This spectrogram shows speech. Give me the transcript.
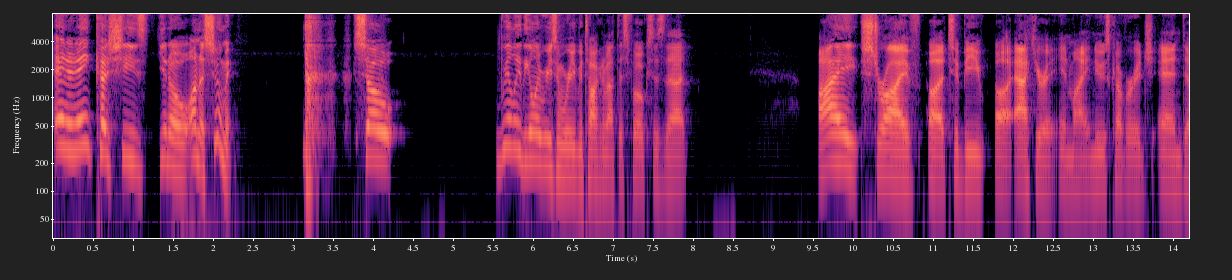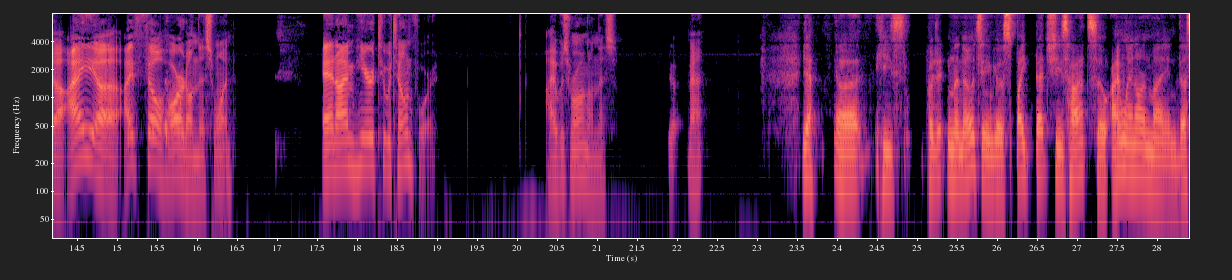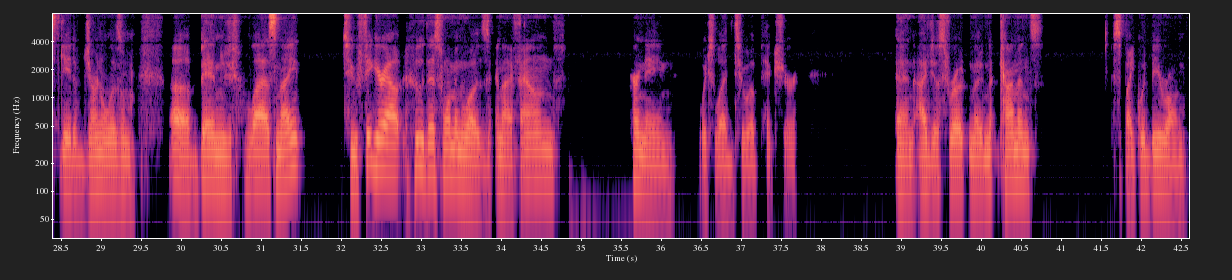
And it ain't because she's, you know, unassuming. so, really, the only reason we're even talking about this, folks, is that I strive uh, to be uh, accurate in my news coverage, and uh, I uh, I fell hard on this one, and I'm here to atone for it. I was wrong on this. Yep. Matt. Yeah, uh, he's put it in the notes and he goes, Spike bet she's hot. So I went on my investigative journalism uh, binge last night to figure out who this woman was. And I found her name, which led to a picture. And I just wrote in the comments, Spike would be wrong.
